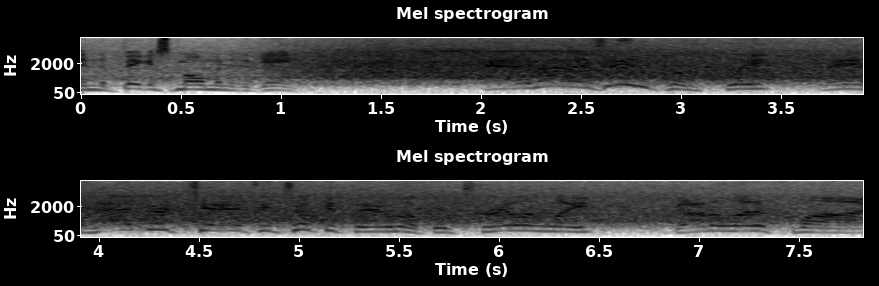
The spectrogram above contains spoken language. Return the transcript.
in the biggest moment of the game. And And that is incomplete. They had their chance. They took it there. Look, they're trailing late. Got to let it fly.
